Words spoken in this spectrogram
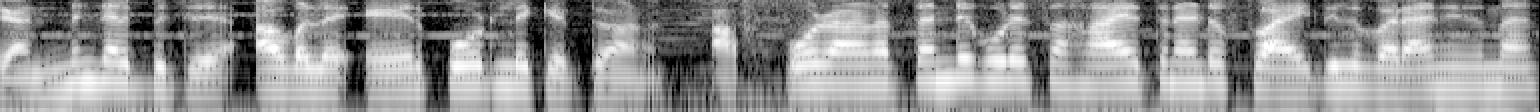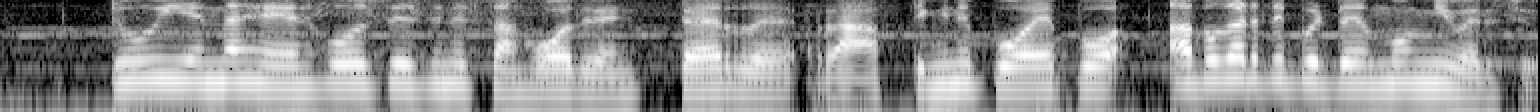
രണ്ടും കൽപ്പിച്ച് അവൾ എയർപോർട്ടിലേക്ക് എത്തുകയാണ്. അപ്പോഴാണ് തന്റെ കൂടെ സഹായത്തിനായിട്ട് ഫ്ലൈറ്റിൽ വരാനിരുന്ന ടു എന്ന ഹെയർ ഹോസ്റ്റേഴ്സിന്റെ സഹോദരൻ ടെറ് റാഫ്റ്റിങ്ങിന് പോയപ്പോൾ അപകടത്തിൽപ്പെട്ട് മുങ്ങി മരിച്ചു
